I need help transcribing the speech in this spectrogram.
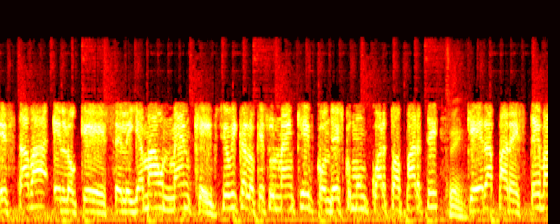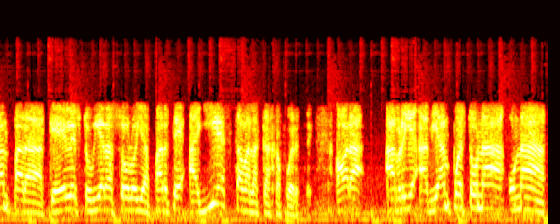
estaba en lo que se le llama un man cave. ¿Se ubica lo que es un man cave? Donde es como un cuarto aparte Sí. que era para Esteban, para que él estuviera solo y aparte. Allí estaba la caja fuerte. Ahora, habría, habían puesto una, una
